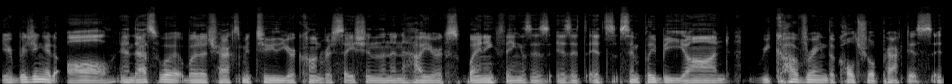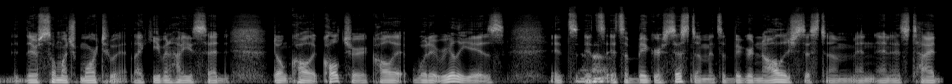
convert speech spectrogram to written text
you're bridging it all, and that's what what attracts me to your conversation and then how you're explaining things is is it it's simply beyond recovering the cultural practice. It, there's so much more to it. Like even how you said, don't call it culture, call it what it really is. It's uh-huh. it's it's a bigger system. It's a bigger knowledge system, and and it's tied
